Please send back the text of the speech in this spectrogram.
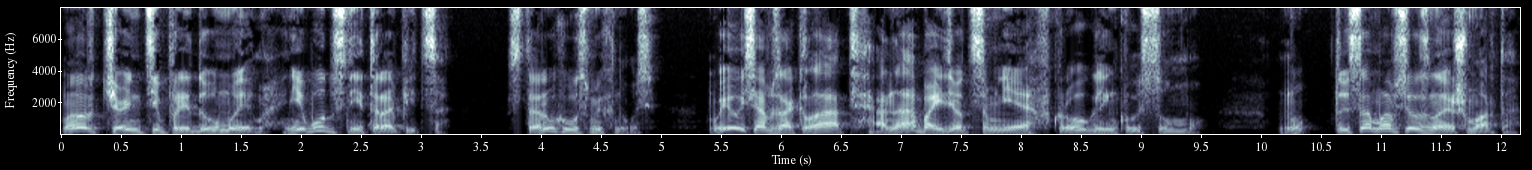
«Может, что-нибудь придумаем. Не буду с ней торопиться». Старуха усмехнулась. «Бьюсь об заклад, она обойдется мне в кругленькую сумму». «Ну, ты сама все знаешь, Марта».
